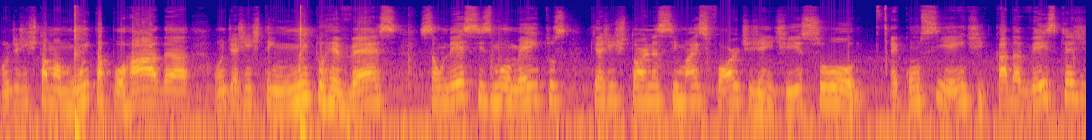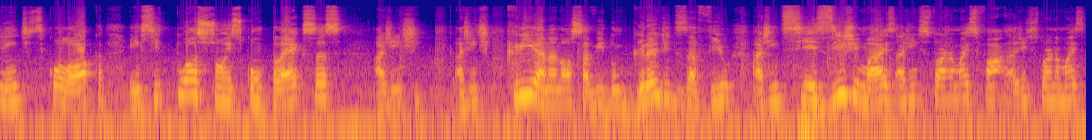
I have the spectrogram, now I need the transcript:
onde a gente toma muita porrada, onde a gente tem muito revés, são nesses momentos que a gente torna-se mais forte, gente. Isso é consciente. Cada vez que a gente se coloca em situações complexas, a gente a gente cria na nossa vida um grande desafio, a gente se exige mais, a gente se torna mais a gente se torna mais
